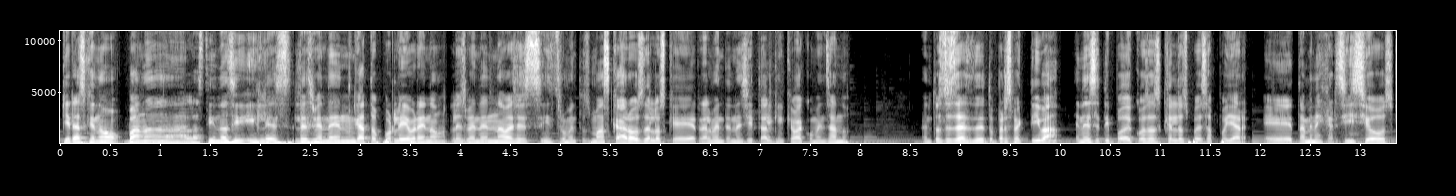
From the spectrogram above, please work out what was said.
quieras que no, van a las tiendas y, les, les venden gato por liebre, ¿no? Les venden a veces instrumentos más caros de los que realmente necesita alguien que va comenzando. Entonces, desde tu perspectiva, en ese tipo de cosas, ¿qué los puedes apoyar? Eh, también ejercicios,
